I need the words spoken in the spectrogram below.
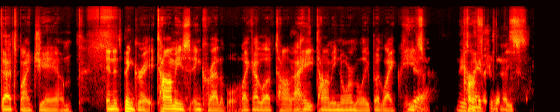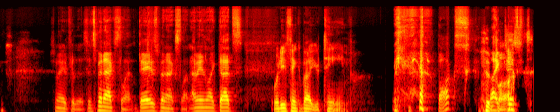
that's my jam and it's been great tommy's incredible like i love tommy i hate tommy normally but like he's yeah. He's Perfect. made for this. He's made for this. It's been excellent. Dave's been excellent. I mean, like that's. What do you think about your team? Bucks, the like Bucks. just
